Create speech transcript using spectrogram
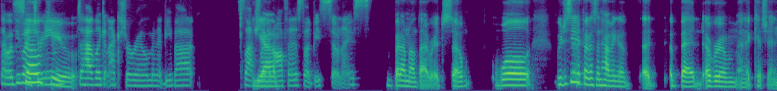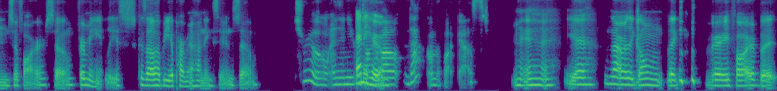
That would be so my dream cute. to have like an extra room and it be that slash yeah. like an office. That'd be so nice. But I'm not that rich. So we'll we just need to focus on having a, a, a bed, a room, and a kitchen so far. So for me at least, because I'll be apartment hunting soon. So true. And then you can Anywho. talk about that on the podcast. Yeah, yeah. Not really going like very far, but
